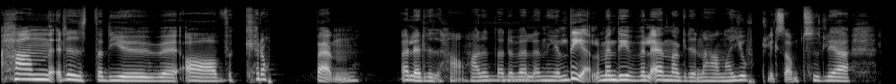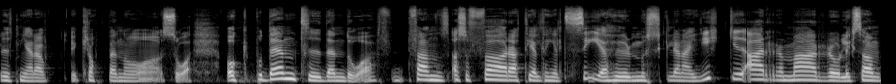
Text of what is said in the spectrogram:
han ritade ju eh, av kroppen. Eller han, han ritade väl en hel del. Men det är väl en av grejerna han har gjort. Liksom, tydliga ritningar av kroppen och så. Och på den tiden då fanns, alltså för att helt enkelt se hur musklerna gick i armar och liksom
